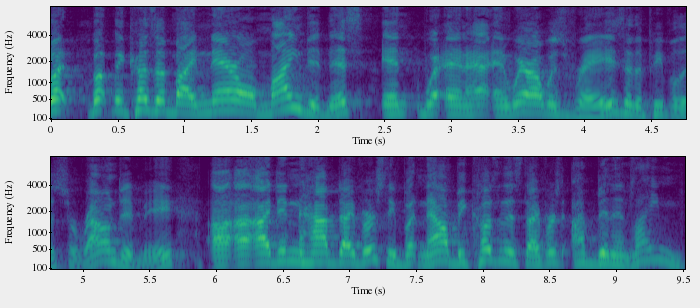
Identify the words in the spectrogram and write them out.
But, but because of my narrow mindedness and, and, and where I was raised and the people that surrounded me, uh, I, I didn't have diversity. But now, because of this diversity, I've been enlightened.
